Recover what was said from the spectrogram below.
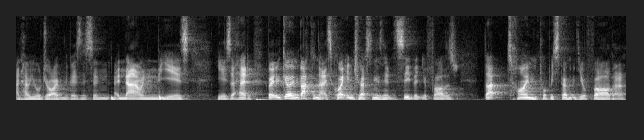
and how you're driving the business in, and now and in the years years ahead. But going back on that, it's quite interesting, isn't it, to see that your father's that time you probably spent with your father,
